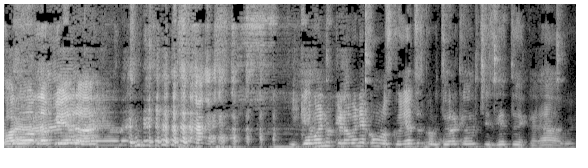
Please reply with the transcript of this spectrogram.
Vamos la piedra. y qué bueno que no venía como los coyotes porque te hubiera quedado el chisguete de cagada, güey.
